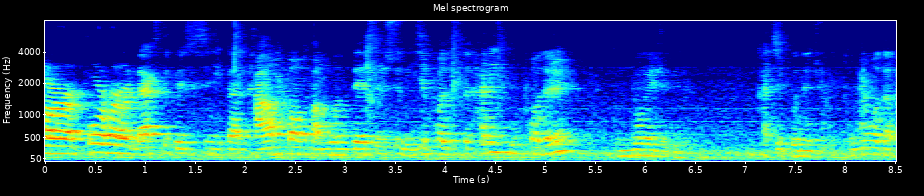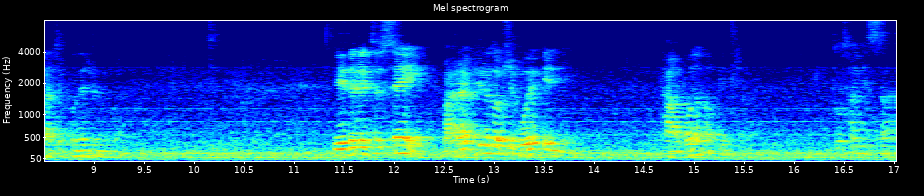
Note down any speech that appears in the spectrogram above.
her for her next business니까 다음번 방문 때 쓸 수 있는 20% 할인 쿠폰을 동봉해 주기로 같이 보내주기 동봉하다 같이 보내주는 거 야. Needless to say 말할 필요도 없이 뭐 했겠니? 다음번은 없겠죠. 또 사겠어?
